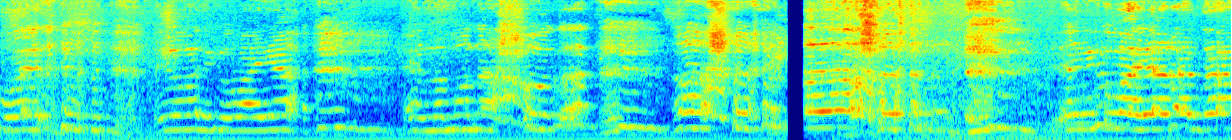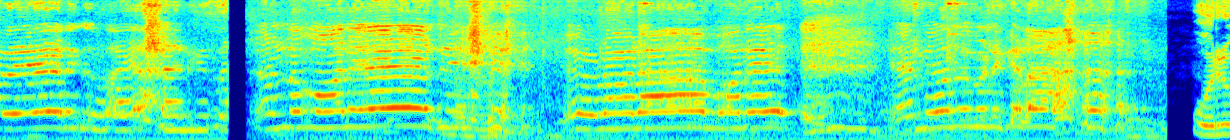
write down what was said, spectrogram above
പോയത്. അയ്യോ എനിക്ക് വയ്യ എന്റെ മോനെ എനിക്ക് വയ്യ കർത്താവേ എനിക്ക് വയ്യ എനിക്ക് എന്റെ മോനെ മോനെ? എന്നെ ഒന്ന് ഒരു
